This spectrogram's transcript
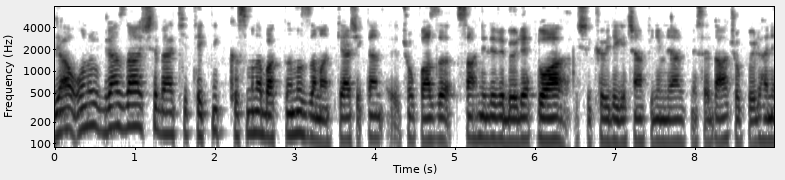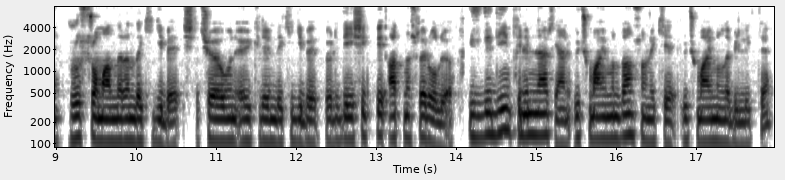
Ya onu biraz daha işte belki teknik kısmına baktığımız zaman gerçekten e, çok fazla sahneleri böyle doğa işte köyde geçen filmler mesela daha çok böyle hani Rus romanlarındaki gibi işte Çehov'un öykülerindeki gibi böyle değişik bir atmosfer oluyor. İzlediğim filmler yani 3 maymundan sonraki 3 maymunla birlikte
